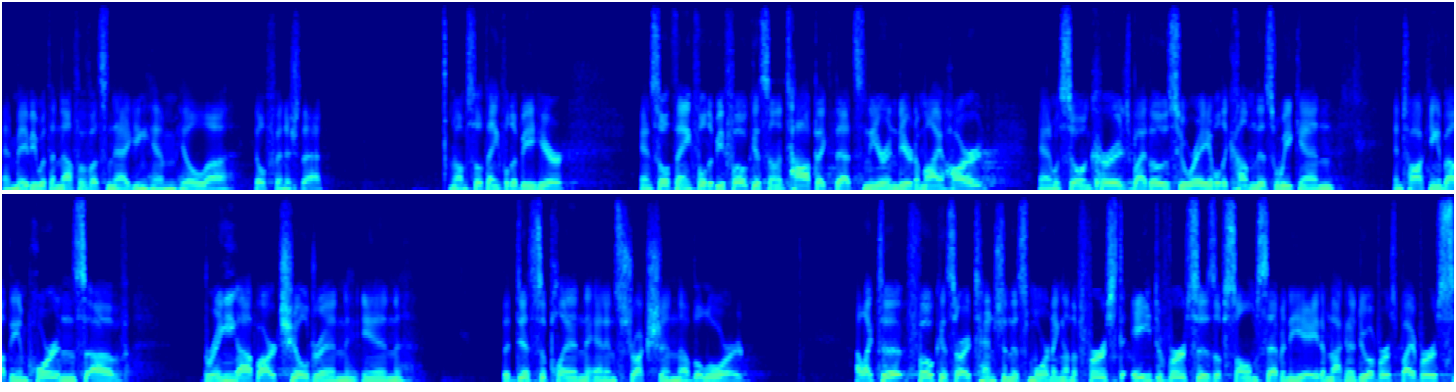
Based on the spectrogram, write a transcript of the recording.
And maybe with enough of us nagging him, he'll, uh, he'll finish that. No, I'm so thankful to be here and so thankful to be focused on a topic that's near and dear to my heart and was so encouraged by those who were able to come this weekend and talking about the importance of bringing up our children in the discipline and instruction of the Lord. I'd like to focus our attention this morning on the first eight verses of Psalm 78. I'm not going to do a verse by verse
